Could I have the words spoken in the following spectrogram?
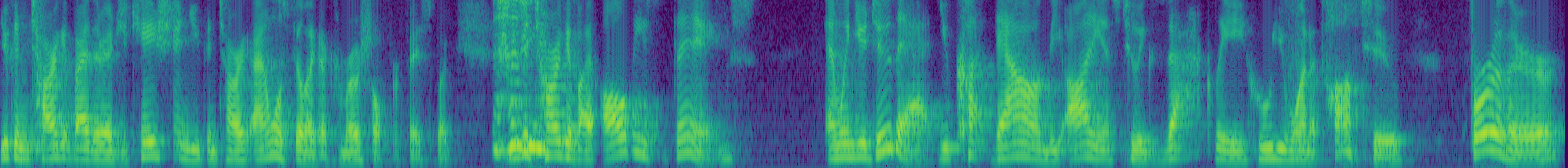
You can target by their education. You can target. I almost feel like a commercial for Facebook. You can target by all these things. And when you do that, you cut down the audience to exactly who you want to talk to. Further,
